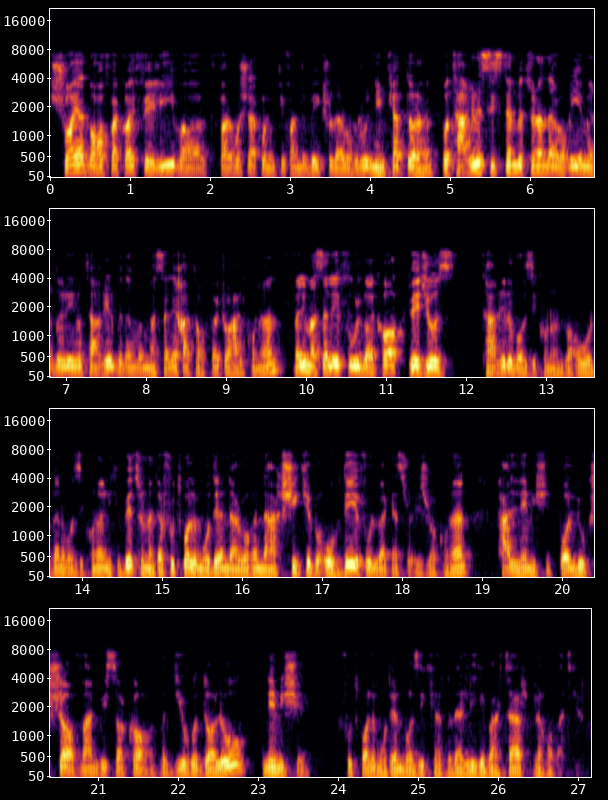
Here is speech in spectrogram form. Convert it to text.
شاید با هافبک های فعلی و فراموش نکنیم که فند بیک رو در واقع رو نیمکت دارن با تغییر سیستم بتونن در واقع یه مقدار اینو تغییر بدن و مسئله خط هافبک رو حل کنن. ولی مسئله فول بک ها بجز تغییر بازیکنان و آوردن بازیکنانی که بتونن در فوتبال مدرن در واقع نقشی که به عهده فول بک است رو اجرا کنن حل نمیشه. با لوکشا ون بیساکا و دیوگو دالو نمیشه فوتبال مدرن بازی کرد و در لیگ برتر رقابت کرد.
